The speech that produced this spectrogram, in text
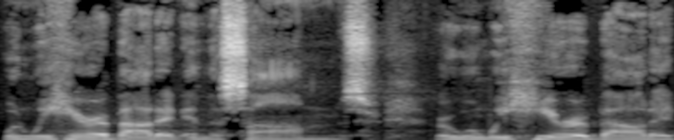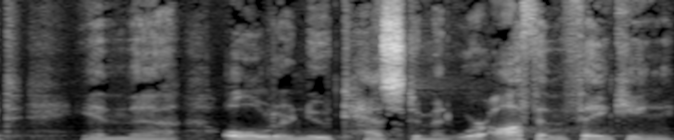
when we hear about it in the Psalms, or when we hear about it in the Old or New Testament, we're often thinking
